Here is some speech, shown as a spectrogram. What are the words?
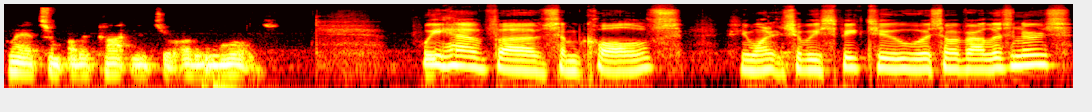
plants from other continents or other worlds. We have uh, some calls. You want? Should we speak to uh, some of our listeners?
